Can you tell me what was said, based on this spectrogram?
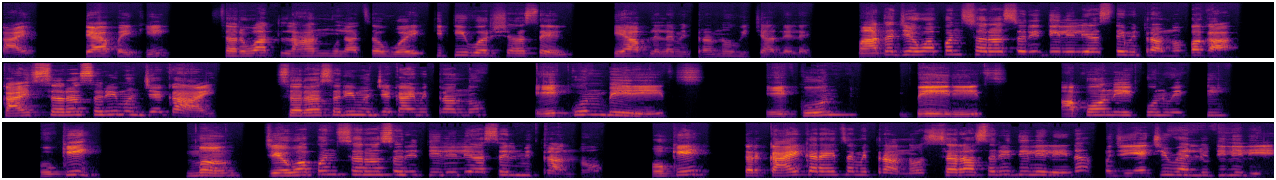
काय? त्यापैकी सर्वात लहान मुलाचं वय किती वर्ष असेल हे आपल्याला मित्रांनो विचारलेलं आहे मग आता जेव्हा पण सरासरी दिलेली असते मित्रांनो बघा काय सरासरी म्हणजे काय? सरासरी म्हणजे काय मित्रांनो? एकूण बेरीज एकूण बेरीज अपॉन एकूण व्यक्ती. ओके मग जेव्हा पण सरासरी दिलेली असेल मित्रांनो ओके तर काय करायचं मित्रांनो? सरासरी दिलेली आहे ना? म्हणजे याची व्हॅल्यू दिलेली आहे.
